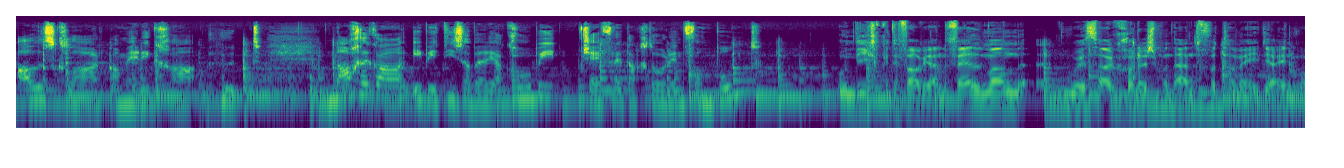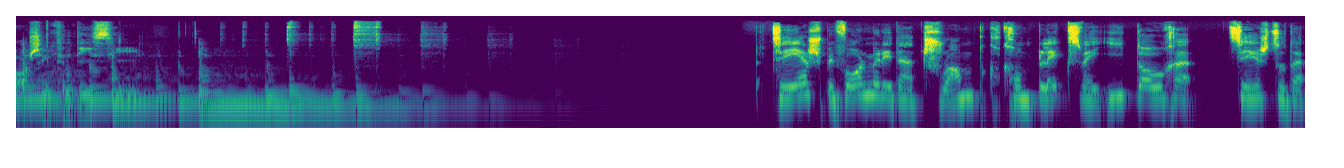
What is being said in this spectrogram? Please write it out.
«Alles klar, Amerika» heute nachgehen. Ich bin Isabel Jacobi, Chefredaktorin vom Bund. Und ich bin Fabian Fellmann, USA-Korrespondent von Tamedia in Washington, D.C. Zuerst, bevor wir in den Trump-Komplex eintauchen zuerst zu den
